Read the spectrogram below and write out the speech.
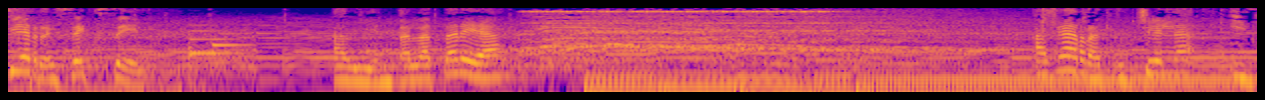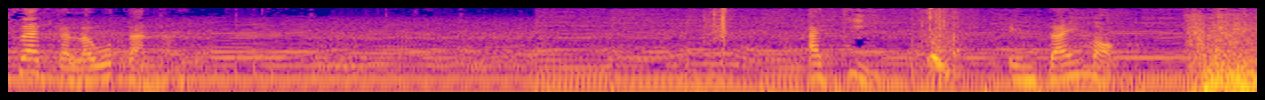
Cierres Excel. Avienta la tarea. Agarra tu chela y saca la botana. Aquí, en Time Up.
